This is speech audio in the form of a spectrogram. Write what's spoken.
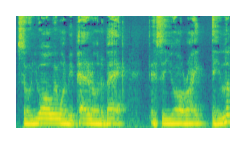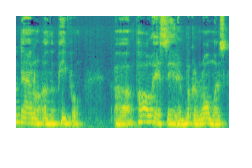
So you always want to be patted on the back and say you're all right, and you look down on other people. Uh, Paul has said in Book of Romans,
